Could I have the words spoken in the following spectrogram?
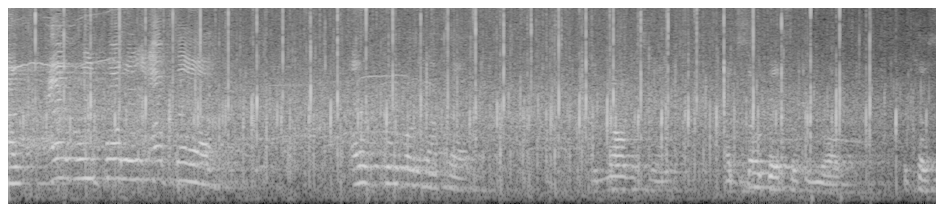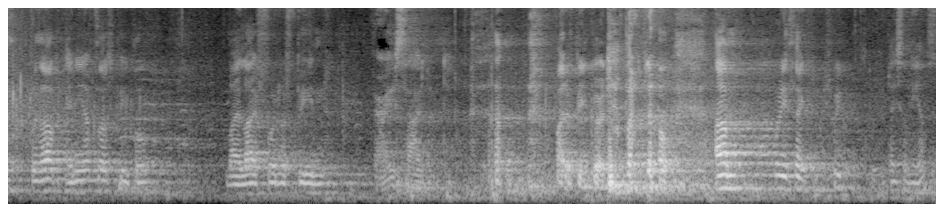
and everybody up there, everybody up there, enormously I'm so grateful to you all because without any of those people, my life would have been very silent. Might have been good, but no. Um, what do you think? Should we play something else?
